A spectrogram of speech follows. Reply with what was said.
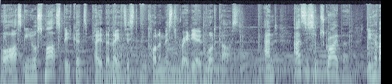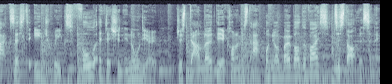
or asking your smart speaker to play the latest Economist radio podcast. And as a subscriber, you have access to each week's full edition in audio. Just download the Economist app on your mobile device to start listening.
